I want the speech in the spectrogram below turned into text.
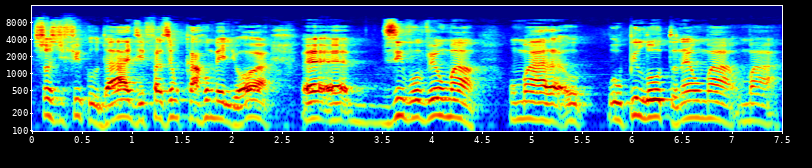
suas dificuldades, fazer um carro melhor, é, é, desenvolver uma, uma, o, o piloto, né, uma, uma,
